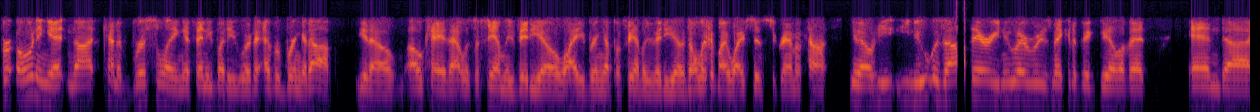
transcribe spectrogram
for owning it, not kind of bristling if anybody were to ever bring it up. You know, okay, that was a family video. Why you bring up a family video? Don't look at my wife's Instagram account. You know, he he knew it was out there. He knew everybody was making a big deal of it. And uh,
